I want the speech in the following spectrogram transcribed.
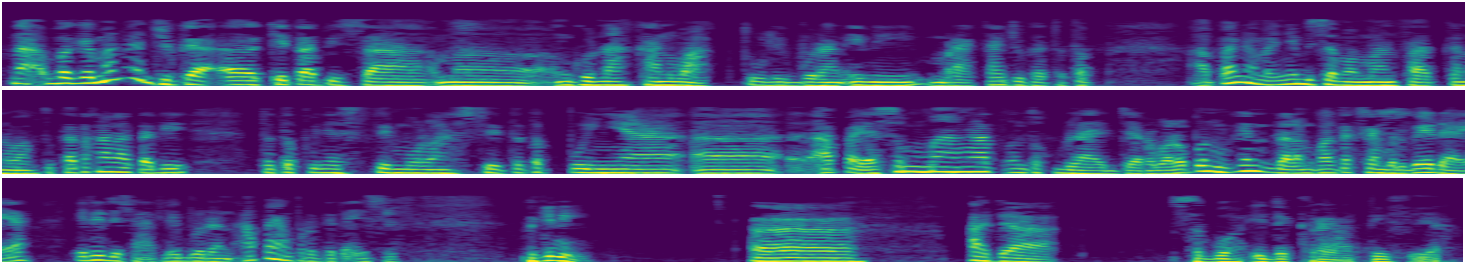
Nah, bagaimana juga uh, kita bisa menggunakan waktu liburan ini? Mereka juga tetap apa namanya bisa memanfaatkan waktu. Katakanlah tadi tetap punya stimulasi, tetap punya uh, apa ya semangat untuk belajar. Walaupun mungkin dalam konteks yang berbeda ya. Ini di saat liburan apa yang perlu kita isi? Begini. Uh ada sebuah ide kreatif ya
